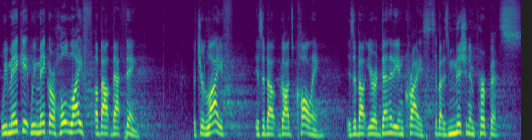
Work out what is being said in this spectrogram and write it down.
We make it, we make our whole life about that thing. But your life is about God's calling, is about your identity in Christ, it's about his mission and purpose.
